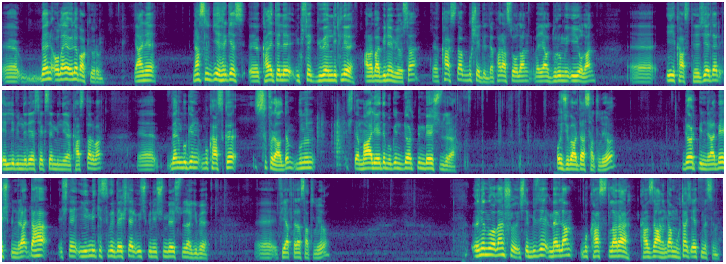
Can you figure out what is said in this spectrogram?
E, ben olaya öyle bakıyorum. Yani nasıl ki herkes e, kaliteli, yüksek güvenlikli araba binemiyorsa e, da bu şekilde parası olan veya durumu iyi olan e, iyi kask tercih eder. 50 bin liraya 80 bin liraya kasklar var. E, ben bugün bu kaskı sıfır aldım. Bunun işte maliyeti bugün 4500 lira. O civarda satılıyor. 4000 lira, 5000 lira daha işte 22.05'ler 3000 3500 lira gibi e, fiyatlara satılıyor. Önemli olan şu işte bizi Mevlam bu kaslara kaza anında muhtaç etmesin.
